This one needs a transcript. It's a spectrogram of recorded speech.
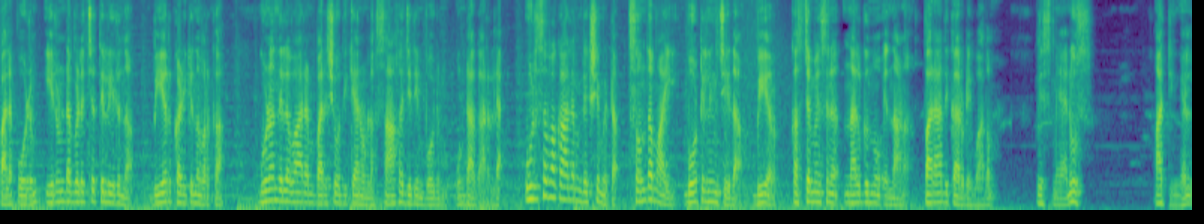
പലപ്പോഴും ഇരുണ്ട വെളിച്ചത്തിൽ ഇരുന്ന് ബിയർ കഴിക്കുന്നവർക്ക് ഗുണനിലവാരം പരിശോധിക്കാനുള്ള സാഹചര്യം പോലും ഉണ്ടാകാറില്ല. ഉത്സവകാലം ലക്ഷ്യമിട്ട് സ്വന്തമായി ബോട്ടിലിംഗ് ചെയ്ത ബിയർ കസ്റ്റമേഴ്സിന് നൽകുന്നു എന്നാണ് പരാതിക്കാരുടെ വാദം. വിസ്മയ ന്യൂസ് ആറ്റിങ്ങൽ.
